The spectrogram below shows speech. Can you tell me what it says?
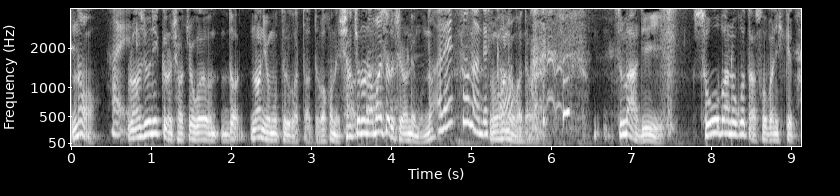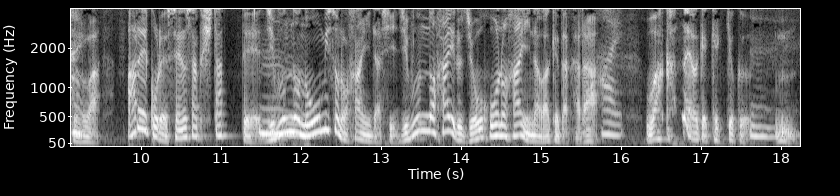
な、はい、ラジオ日経の社長がだ何を思ってるかって分かんない。社長の名前すら知らねえもんな。あれ？そうなんですか？分かんない分かんない。つまり、相場のことは相場に引けっていうのは、はいあれこれ詮索したって自分の脳みその範囲だし、自分の入る情報の範囲なわけだから、はい、分かんないわけ結局。うん、うん。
